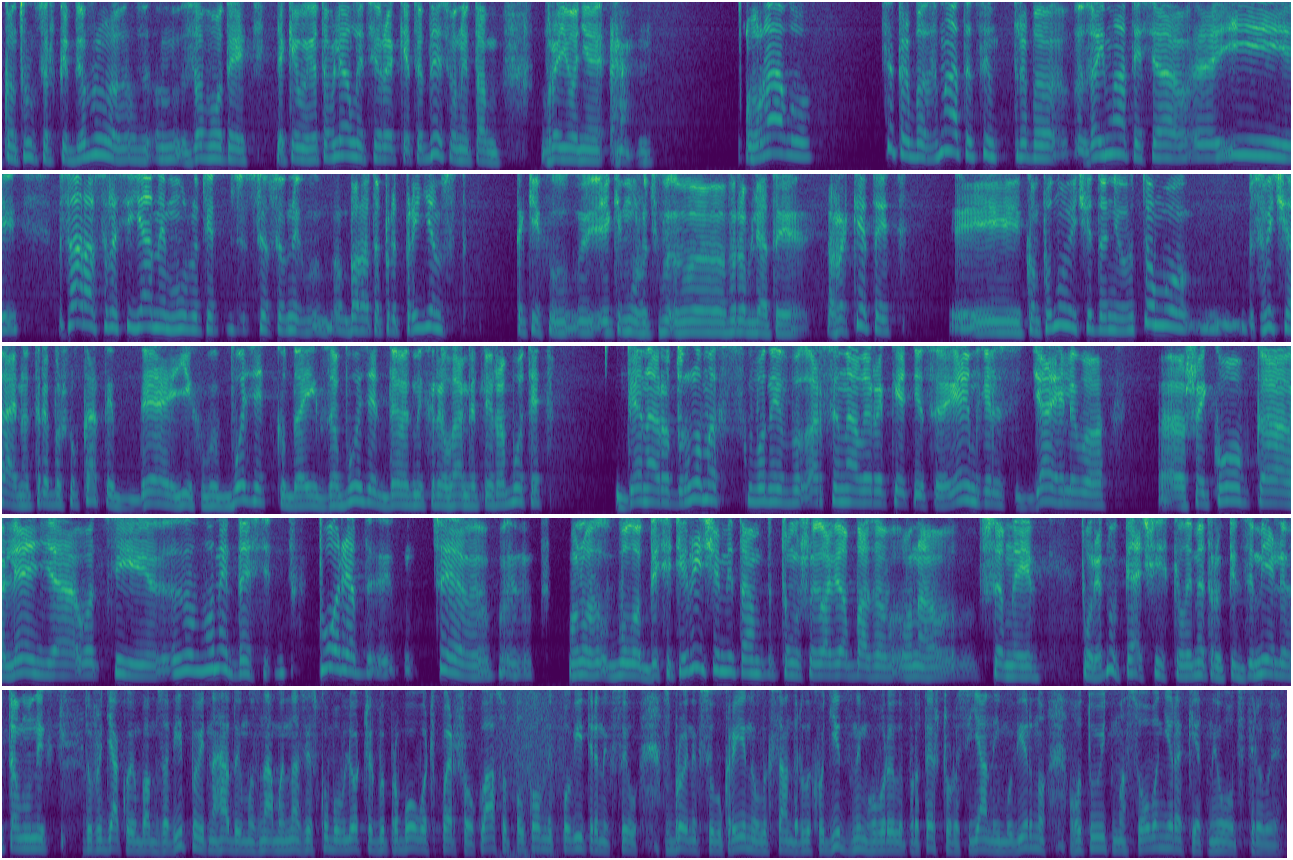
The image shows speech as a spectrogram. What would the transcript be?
конструкторське бюро, заводи, які виготовляли ці ракети. Десь вони там в районі Уралу. Це треба знати, цим треба займатися. Е, І зараз росіяни можуть це все в них багато підприємств, таких, які можуть ви- ви- виробляти ракети і компонуючи до нього. Тому, звичайно, треба шукати, де їх вивозять, куди їх завозять, де у них регламентні роботи, де на аеродромах вони в арсенали ракетні. Це Енгельс, Дягілєво, е, Шайковка, Леня. Оці вони десь поряд. Це е, воно було десятиріччями там, тому що авіабаза, вона все в неї поряд. Ну, 5-6 кілометрів підземелля там у них. Дуже дякуємо вам за відповідь. Нагадуємо, з нами на зв'язку був льотчик випробовувач першого класу, полковник повітряних сил збройних сил України Олександр Лиходіт. З ним говорили про те, що росіяни ймовірно готують масовані ракетні обстріли.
